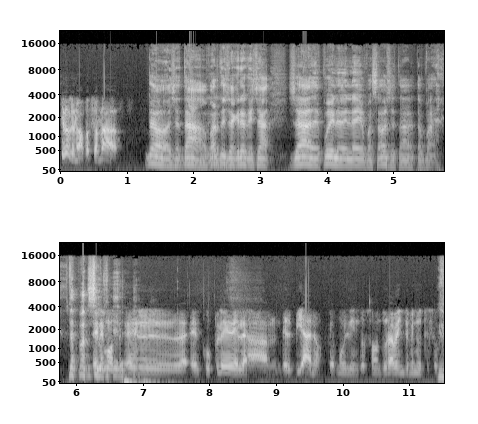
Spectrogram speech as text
Creo que no va a pasar nada. No, ya está, aparte ya creo que ya, ya después de lo del año pasado ya está, está pa- está pa' Tenemos el, el cuplé de la, del piano, que es muy lindo, son dura 20 minutos. Creo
